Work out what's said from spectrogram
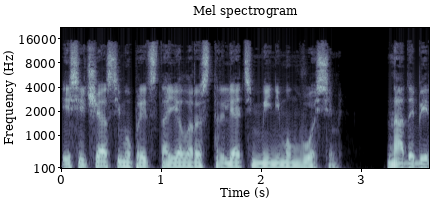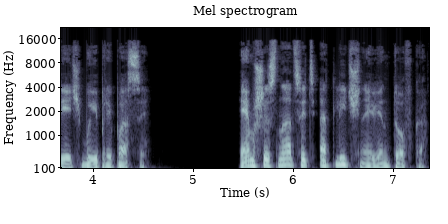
и сейчас ему предстояло расстрелять минимум 8. Надо беречь боеприпасы. М-16 – отличная винтовка.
